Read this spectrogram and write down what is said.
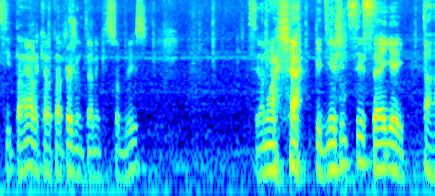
citar ela, que ela está perguntando aqui sobre isso. Se eu não achar rapidinho, a gente se segue aí. Tá.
